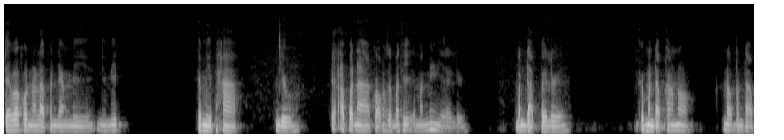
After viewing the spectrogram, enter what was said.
แต่ว่าคนนอนหลับมันยังมีนิมิต ก็มีภาพอยู่ แต่อัปปนาของสมาธิมันไม่มีอะไรเลย มันดับไปเลย คือมันดับข้างนอก นอกมันดับ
